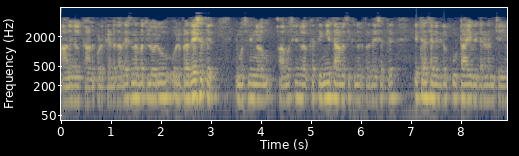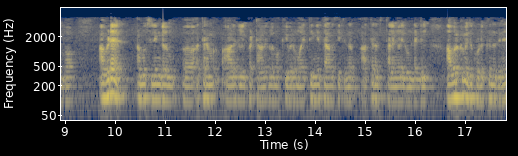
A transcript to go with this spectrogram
ആളുകൾക്കാണ് കൊടുക്കേണ്ടത്. അതേ സന്ദർഭത്തിൽ ഒരു ഒരു പ്രദേശത്ത് മുസ്ലിങ്ങളും മുസ്ലിങ്ങളൊക്കെ തിങ്ങി താമസിക്കുന്ന ഒരു പ്രദേശത്ത് ഇത്തരം സംഗതികൾ കൂട്ടായി വിതരണം ചെയ്യുമ്പോൾ അവിടെ അമുസ്ലിങ്ങളും ആ, അത്തരം ആളുകളിൽപ്പെട്ട ആളുകളും ഒക്കെ ഇവരുമായി തിങ്ങി താമസിക്കുന്ന അത്തരം സ്ഥലങ്ങളിൽ ഉണ്ടെങ്കിൽ അവർക്കും ഇത് കൊടുക്കുന്നതിന്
